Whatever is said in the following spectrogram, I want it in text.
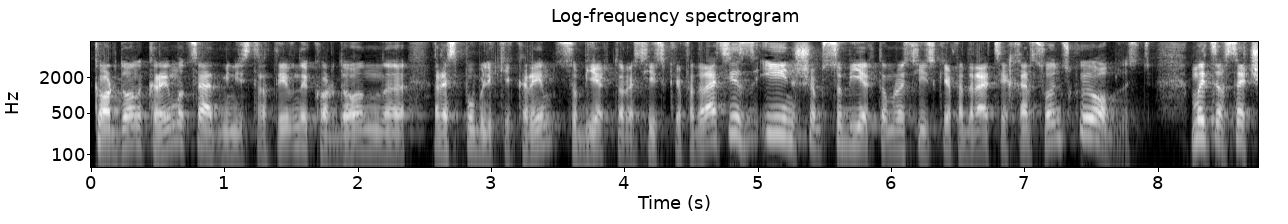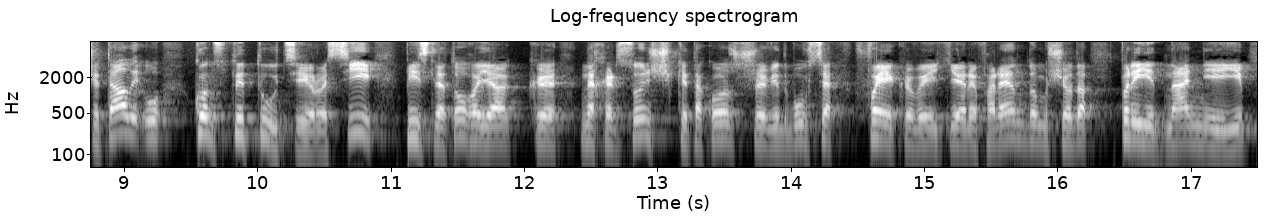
Кордон Криму це адміністративний кордон е, Республіки Крим, суб'єкту Російської Федерації з іншим суб'єктом Російської Федерації Херсонською областю. Ми це все читали у Конституції Росії після того, як е, на Херсонщині також відбувся фейковий референдум щодо приєднання її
